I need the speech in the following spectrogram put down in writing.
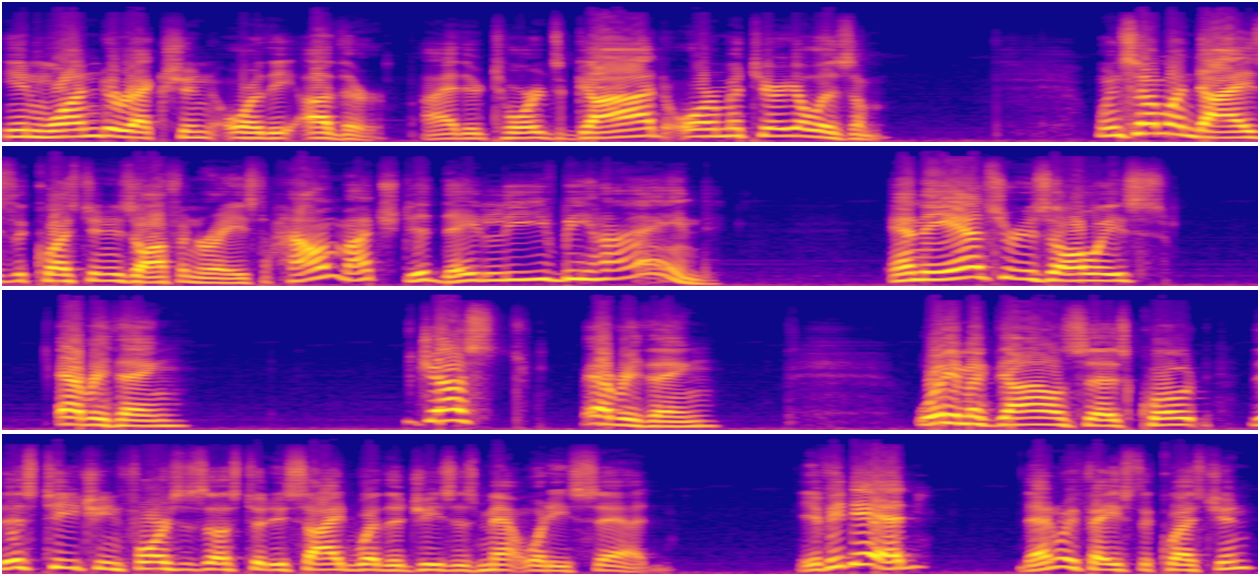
in one direction or the other either towards God or materialism. When someone dies, the question is often raised how much did they leave behind? And the answer is always everything. Just everything. William MacDonald says, quote, This teaching forces us to decide whether Jesus meant what he said. If he did, then we face the question,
